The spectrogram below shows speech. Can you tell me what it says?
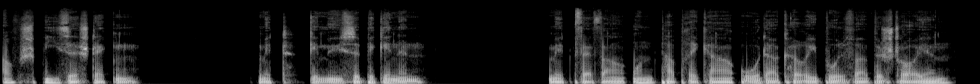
auf Spieße stecken mit Gemüse beginnen. Mit Pfeffer und Paprika oder Currypulver bestreuen.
